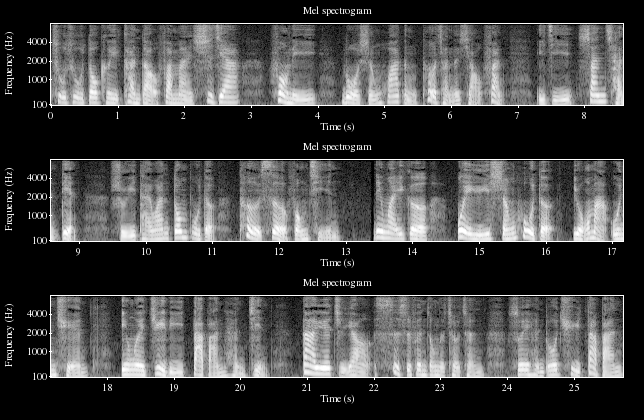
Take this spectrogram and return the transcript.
处处都可以看到贩卖释迦、凤梨、洛神花等特产的小贩，以及山产店，属于台湾东部的特色风情。另外一个位于神户的有马温泉。因为距离大阪很近，大约只要四十分钟的车程，所以很多去大阪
